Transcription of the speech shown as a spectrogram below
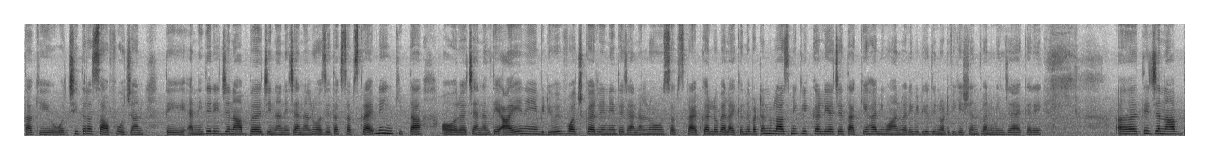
ਤਾਂ ਕਿ ਉਹ ਅੱਛੀ ਤਰ੍ਹਾਂ ਸਾਫ਼ ਹੋ ਜਾਣ। ਤੇ ਐਨੀ ਦੇਰੀ ਜਨਾਬ, ਜਿਨ੍ਹਾਂ ਨੇ ਚੈਨਲ ਨੂੰ ਅਜੇ ਤੱਕ ਸਬਸਕ੍ਰਾਈਬ ਨਹੀਂ ਕੀਤਾ ਔਰ ਚੈਨਲ ਤੇ ਆਏ ਨੇ ਵੀਡੀਓ ਵੀ ਵਾਚ ਕਰ ਰਹੇ ਨੇ, ਤੇ ਚੈਨਲ ਨੂੰ ਸਬਸਕ੍ਰਾਈਬ ਕਰ ਲਓ ਬੈਲ ਆਈਕਨ ਦੇ ਬਟਨ ਨੂੰ ਲਾਜ਼ਮੀ ਕਲਿੱਕ ਕਰ ਲਿਆ ਜੇ, ਤਾਂ ਕਿ ਹਰ ਨਿਊ ਆਉਣ ਵਾਲੀ ਵੀਡੀਓ ਦੀ ਨੋਟੀਫਿਕੇਸ਼ਨ ਤੁਹਾਨੂੰ ਮਿਲ ਜਾਇਆ ਕਰੇ। ਤੇ ਜਨਾਬ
